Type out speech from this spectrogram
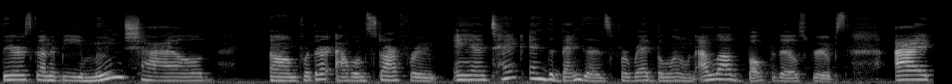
there's gonna be Moonchild um, for their album Starfruit and Tank and the Bangas for Red Balloon. I love both of those groups. I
